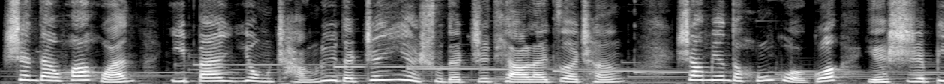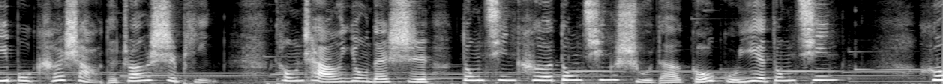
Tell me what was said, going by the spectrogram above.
圣诞花环一般用常绿的针叶树的枝条来做成，上面的红果果也是必不可少的装饰品。通常用的是冬青科冬青属的狗骨叶冬青，和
